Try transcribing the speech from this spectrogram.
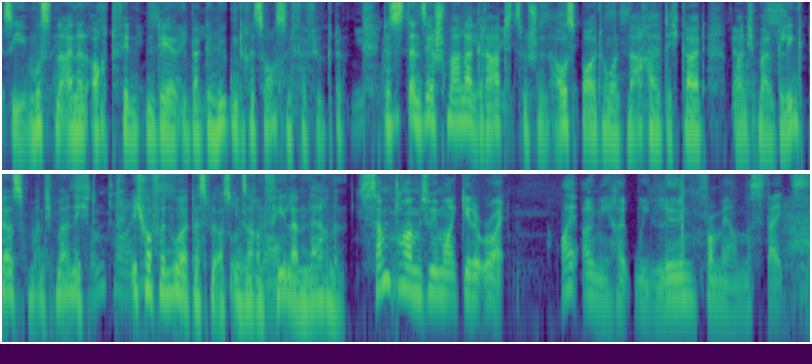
Sie mussten einen Ort finden, der über genügend Ressourcen verfügte. Das ist ein sehr schmaler Grad zwischen Ausbeutung und Nachhaltigkeit. Manchmal gelingt das, manchmal nicht. Ich hoffe nur, dass wir aus unseren Fehlern lernen. Sometimes we might get it right. I only hope we learn from our mistakes.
